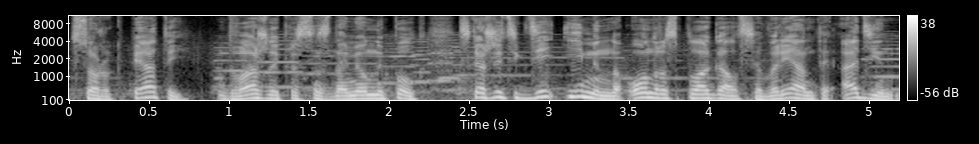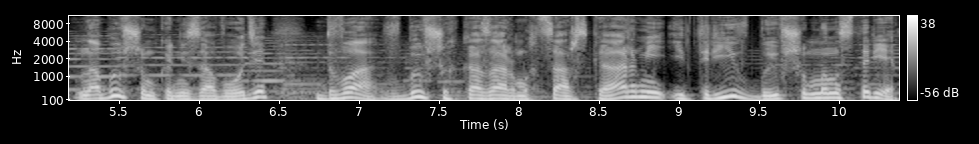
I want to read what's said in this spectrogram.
45-й, дважды краснознаменный полк. Скажите, где именно он располагался? Предлагался варианты 1 на бывшем конезаводе, 2 в бывших казармах царской армии и 3 в бывшем монастыре.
